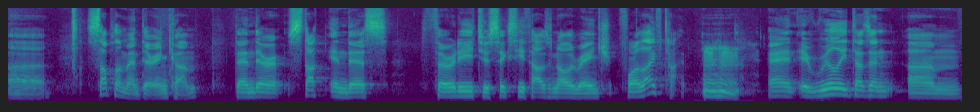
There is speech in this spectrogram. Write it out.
uh, supplement their income, then they're stuck in this thirty to sixty thousand dollar range for a lifetime. And it really doesn't. Um,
